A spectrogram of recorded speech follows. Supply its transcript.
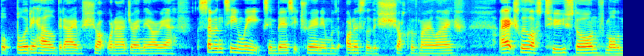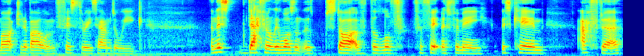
But bloody hell did I have a shock when I joined the RAF 17 weeks in basic training was honestly the shock of my life. I actually lost two stone from all the marching about and fizz three times a week. And this definitely wasn't the start of the love for fitness for me. This came after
